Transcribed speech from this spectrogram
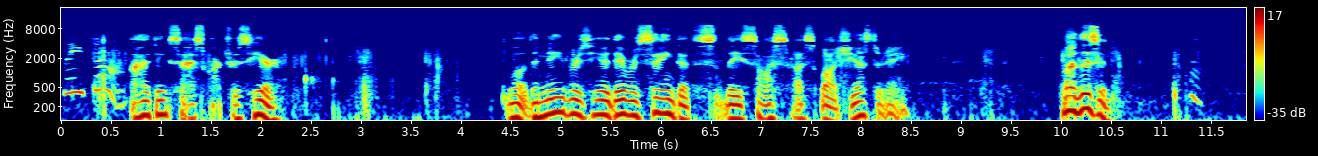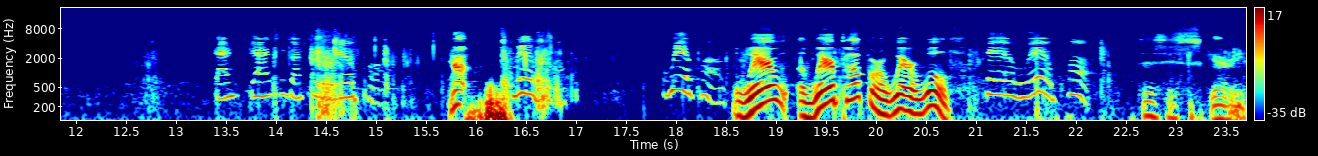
What is that? I think Sasquatch was here. Well, the neighbors here, they were saying that they saw Sasquatch yesterday. But listen, That, that's just a pup. no. Real pup. where a werepup or a werewolf? Pup. This is scary.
